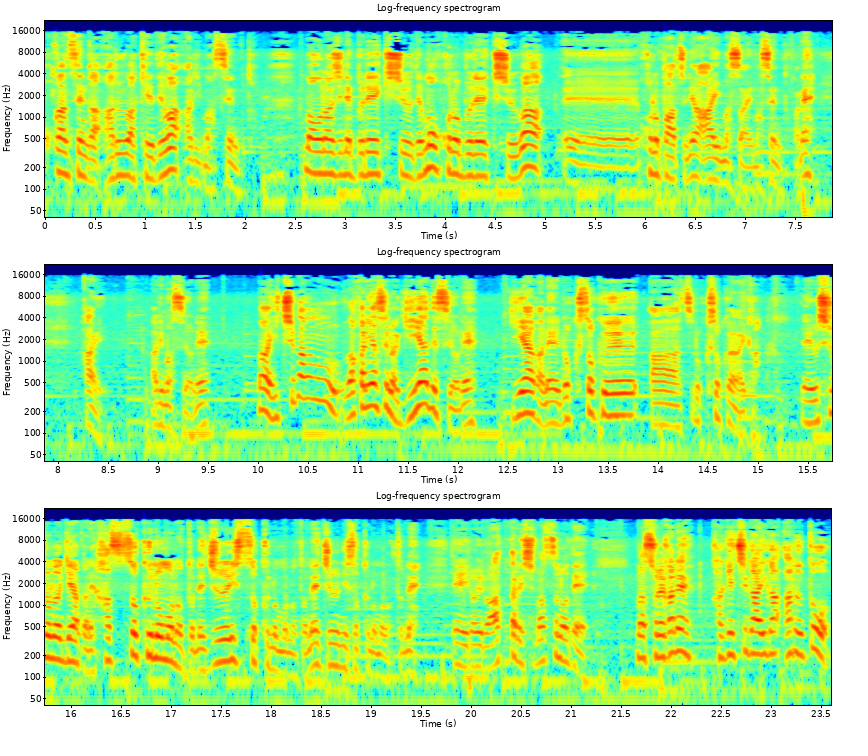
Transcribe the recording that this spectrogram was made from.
互換性があるわけではありませんと。まあ、同じねブレーキシューでもこのブレーキシューは、えー、このパーツには合います合いませんとかねはいありますよねまあ一番分かりやすいのはギアですよねギアがね6速あ6速がないかえ後ろのギアがね8速のものとね11速のものとね12速のものとね、えー、いろいろあったりしますので、まあ、それがね影違いがあると、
